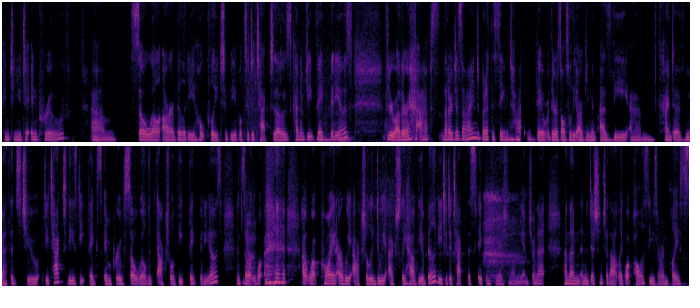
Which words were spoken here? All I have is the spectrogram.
continue to improve, um, so will our ability, hopefully, to be able to detect those kind of deep fake mm-hmm. videos through other apps that are designed. But at the same mm-hmm. time, there, there's also the argument as the um, kind of methods to detect these deep fakes improve, so will the actual deep fake videos. And so, yeah. at, what, at what point are we actually, do we actually have the ability to detect this fake information on the internet? And then, in addition to that, like what policies are in place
